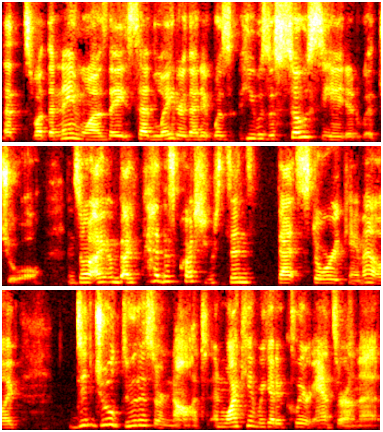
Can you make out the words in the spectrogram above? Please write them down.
that's what the name was. They said later that it was he was associated with Juul, and so I, I've had this question since that story came out. Like, did Juul do this or not? And why can't we get a clear answer on that?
